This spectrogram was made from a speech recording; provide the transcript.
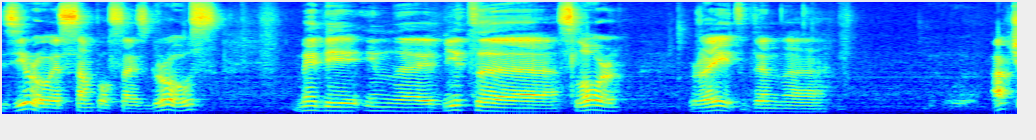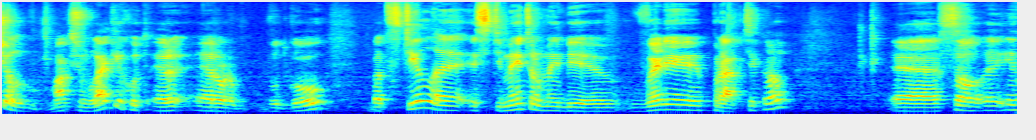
zero as sample size grows, maybe in a bit uh, slower rate than uh, actual maximum likelihood er error would go, but still uh, estimator may be very practical. Uh, so in,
